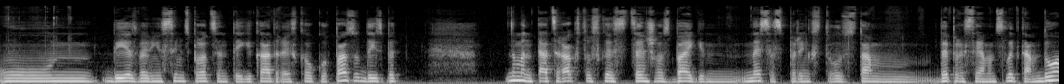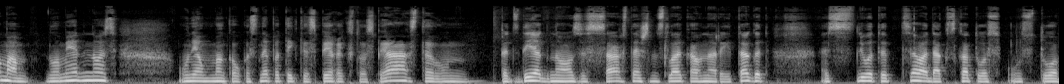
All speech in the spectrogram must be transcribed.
Un diez vai viņas simtprocentīgi kādreiz kaut kur pazudīs, bet nu, man tāds raksturs, ka es cenšos baigi nesaspringst uz tām depresijām un sliktām domām, nomierinos. Un, ja man kaut kas nepatīk, tad es pierakstos pie ārsta. Pēc diagnozes, ārstēšanas laikā un arī tagad es ļoti savādāk skatos uz to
